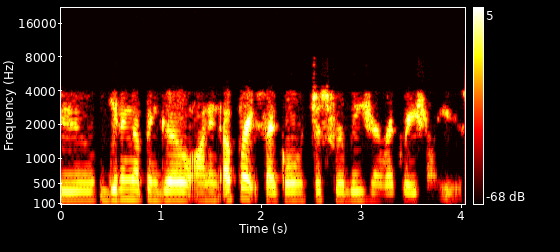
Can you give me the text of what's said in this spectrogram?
to getting up and go on an upright cycle just for leisure and recreational use.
